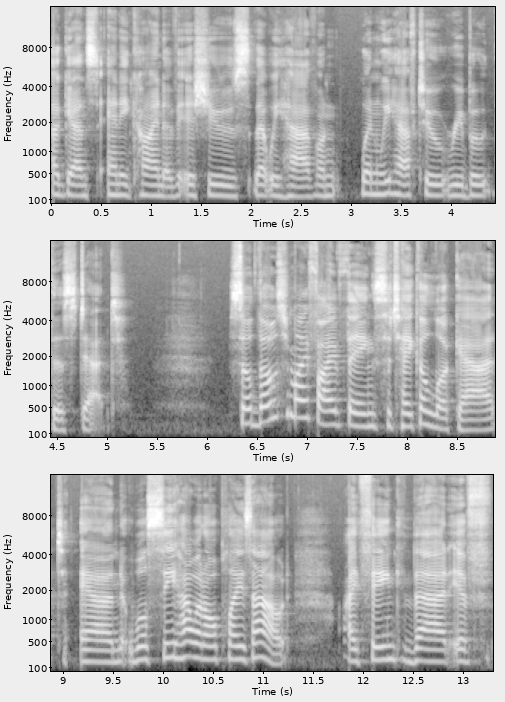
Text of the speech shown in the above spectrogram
against any kind of issues that we have on, when we have to reboot this debt. So, those are my five things to take a look at, and we'll see how it all plays out. I think that if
